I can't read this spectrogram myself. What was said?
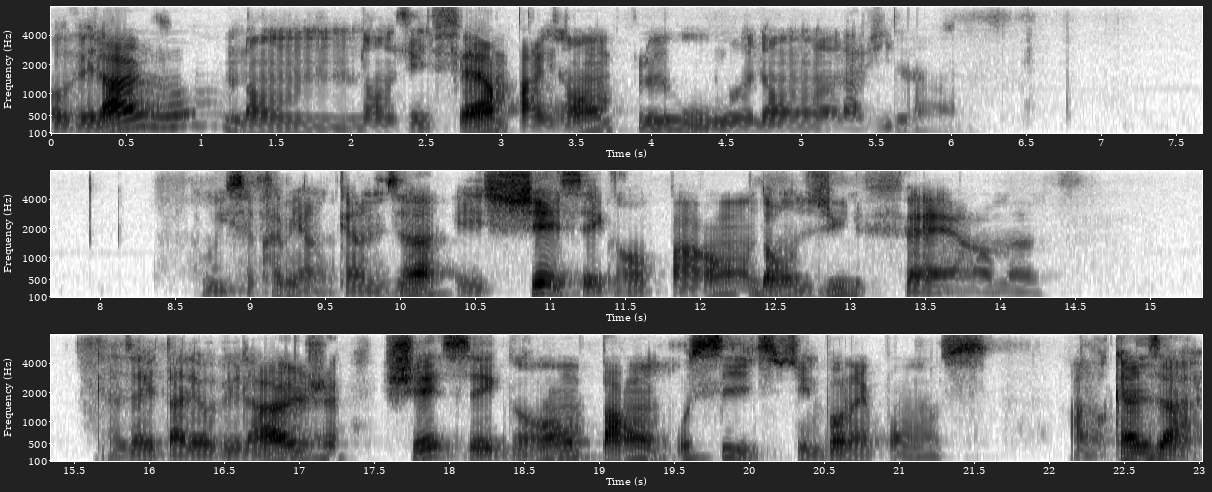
au village, dans, dans une ferme par exemple, ou dans la ville? Oui, c'est très bien. Kanza est chez ses grands-parents dans une ferme. Kanza est allé au village chez ses grands-parents aussi. C'est une bonne réponse. Alors, Kanza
